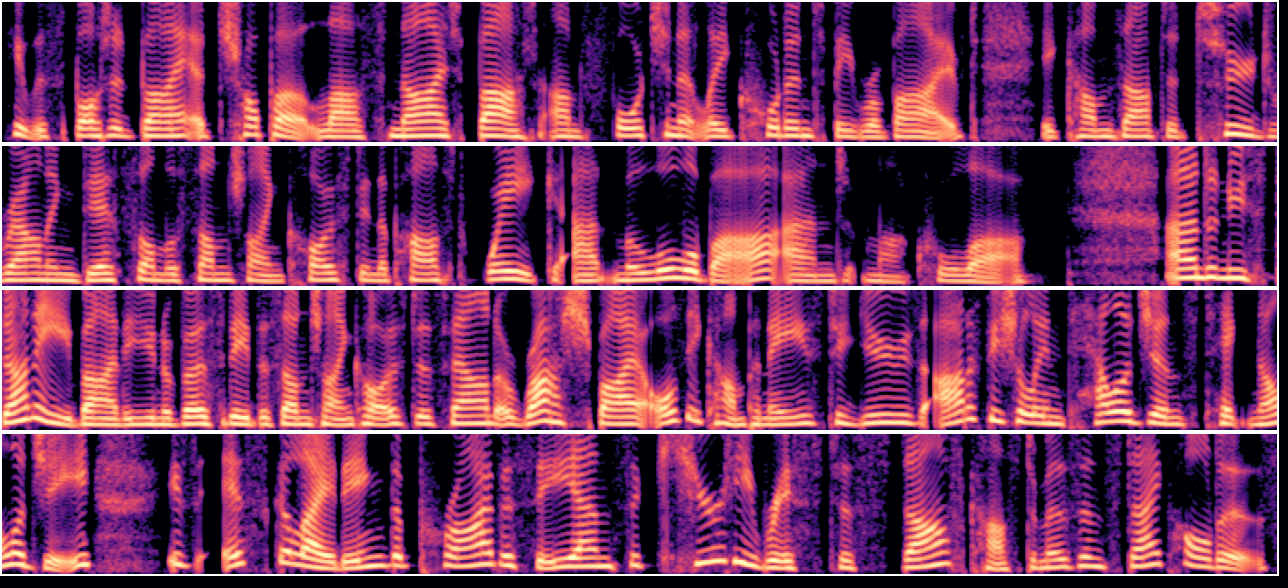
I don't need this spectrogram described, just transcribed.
He was spotted by a chopper last night, but unfortunately couldn't be revived. It comes after two drowning deaths on the Sunshine Coast in the past week at Mooloolaba and Marcoola. And a new study by the University of the Sunshine Coast has found a rush by Aussie companies to use artificial intelligence technology is escalating the privacy and security risks to staff, customers, and stakeholders.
